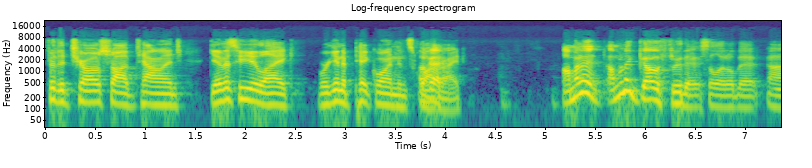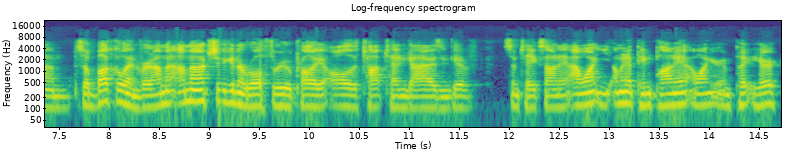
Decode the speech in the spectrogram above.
for the Charles Schwab challenge. Give us who you like. We're gonna pick one and squad Okay. ride. I'm gonna I'm gonna go through this a little bit. Um, so buckle in, Vern. I'm I'm actually gonna roll through probably all the top ten guys and give some takes on it. I want you, I'm going to ping pong it. I want your input here.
